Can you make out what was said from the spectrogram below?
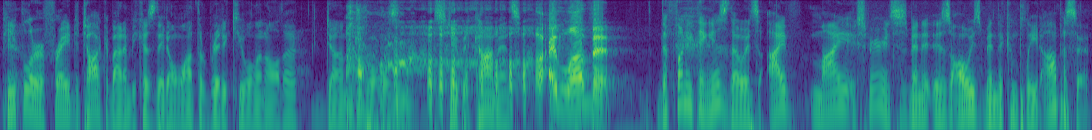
People are afraid to talk about it because they don't want the ridicule and all the dumb trolls and stupid comments. I love it. The funny thing is, though, it's I've my experience has been it has always been the complete opposite.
